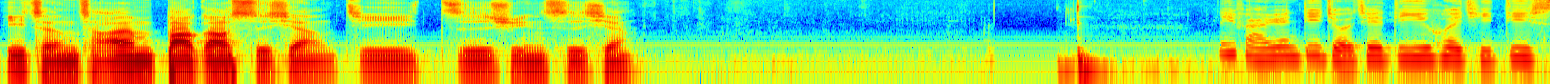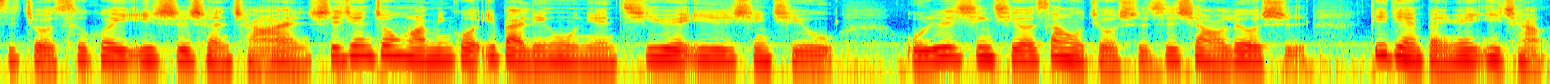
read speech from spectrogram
议程草案报告事项及质询事项。立法院第九届第一会期第十九次会议议事审查案，时间：中华民国一百零五年七月一日星期五，五日星期二上午九时至下午六时。地点：本院议场。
